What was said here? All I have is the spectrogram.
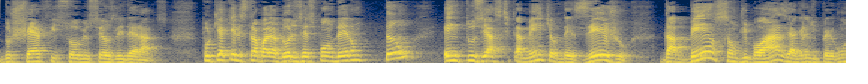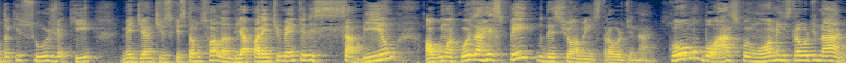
do chefe sobre os seus liderados porque aqueles trabalhadores responderam tão entusiasticamente ao desejo da bênção de Boaz, é a grande pergunta que surge aqui mediante isso que estamos falando. E aparentemente eles sabiam alguma coisa a respeito desse homem extraordinário. Como Boaz foi um homem extraordinário,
